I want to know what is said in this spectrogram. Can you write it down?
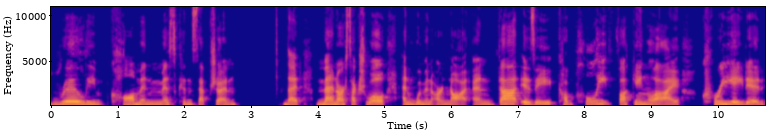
really common misconception that men are sexual and women are not. And that is a complete fucking lie created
